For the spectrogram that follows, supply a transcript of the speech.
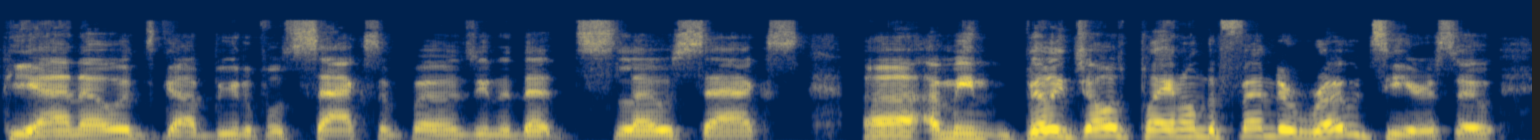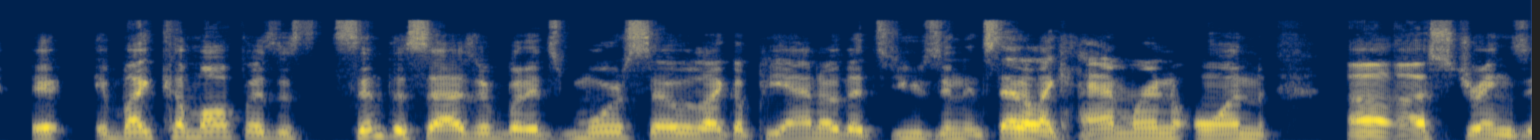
piano. It's got beautiful saxophones, you know, that slow sax. Uh, I mean, Billy Joel's playing on the Fender Rhodes here. So it, it might come off as a synthesizer, but it's more so like a piano that's using instead of like hammering on uh strings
